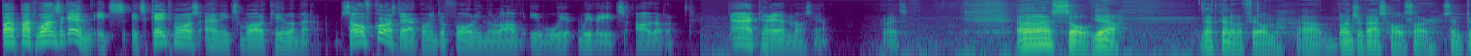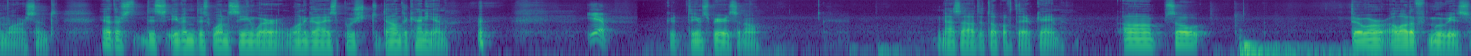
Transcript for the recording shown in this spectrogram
But but once again, it's it's Kate Moss and it's Val Kilmer. So of course they are going to fall in love with, with each other. Uh, Carrie Moss, yeah. Right. Uh, so yeah, that kind of a film. A bunch of assholes are sent to Mars, and yeah, there's this even this one scene where one guy is pushed down the canyon. yeah. Good team spirits and all. NASA at the top of their game. Uh, so there were a lot of movies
